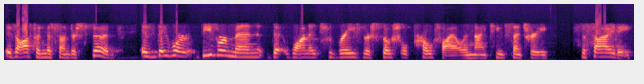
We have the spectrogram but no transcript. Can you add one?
is often misunderstood. Is they were these were men that wanted to raise their social profile in 19th century society,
